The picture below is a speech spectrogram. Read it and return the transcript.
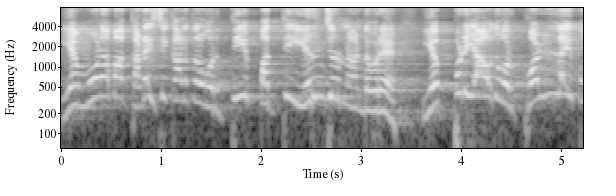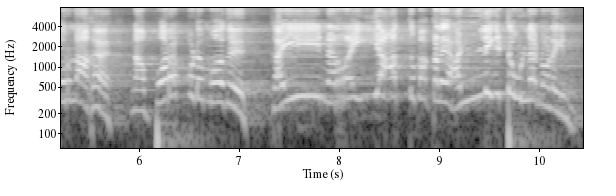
என் மூலமாக கடைசி காலத்தில் ஒரு தீ பத்தி எரிஞ்சிடும் ஆண்டவரே. எப்படியாவது ஒரு கொள்ளை பொருளாக நான் புறப்படும் போது கை நிறைய ஆத்து மக்களை அள்ளிக்கிட்டு உள்ள நுழையணும்.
